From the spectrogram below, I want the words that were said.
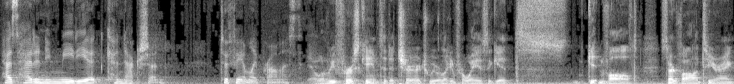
has had an immediate connection to Family Promise. Yeah, when we first came to the church, we were looking for ways to get get involved, start volunteering,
